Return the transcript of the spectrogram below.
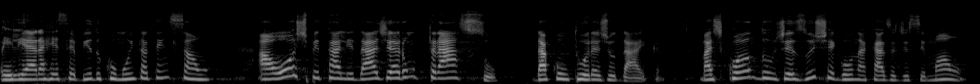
ele era recebido com muita atenção. A hospitalidade era um traço da cultura judaica. Mas quando Jesus chegou na casa de Simão,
